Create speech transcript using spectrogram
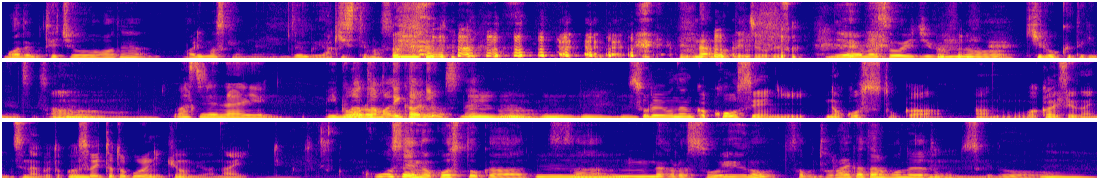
まあでも手帳はね、ありますけどね、全部焼き捨てます。え 何の手帳ですか？いやまあそういう自分の記録的なやつですか、あね。ー忘れないように。微暴録的に？まあたまに書いてますねそれをなんか後世に残すとかあの若い世代につなぐとか、うんそういったところに興味はない後世残すとかさ、うん。うんだからそういうの多分捉え方の問題だと思うんですけど、うん。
